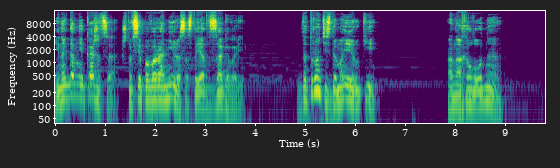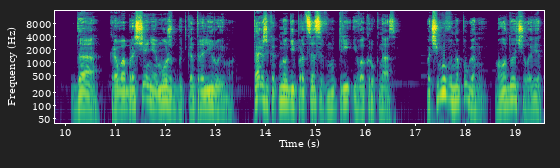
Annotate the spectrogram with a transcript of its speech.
Иногда мне кажется, что все повара мира состоят в заговоре Дотроньтесь до моей руки. Она холодная. Да, кровообращение может быть контролируемо, так же, как многие процессы внутри и вокруг нас. Почему вы напуганы, молодой человек?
